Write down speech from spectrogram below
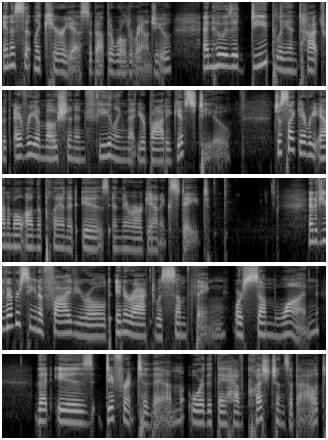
innocently curious about the world around you, and who is deeply in touch with every emotion and feeling that your body gives to you, just like every animal on the planet is in their organic state. And if you've ever seen a five year old interact with something or someone that is different to them or that they have questions about,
